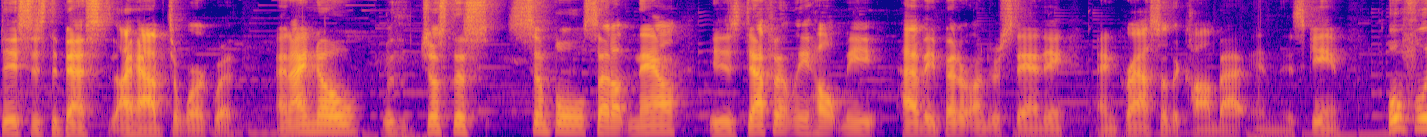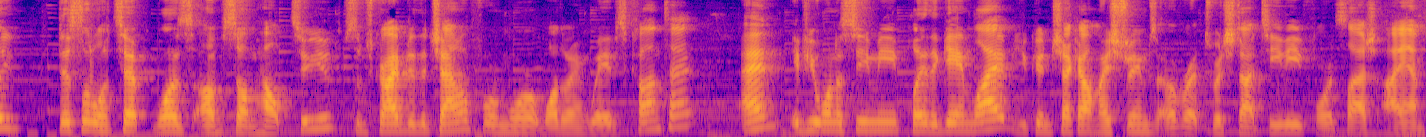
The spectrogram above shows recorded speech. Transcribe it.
this is the best I have to work with. And I know with just this simple setup now, it has definitely helped me have a better understanding and grasp of the combat in this game. Hopefully, this little tip was of some help to you. Subscribe to the channel for more Wuthering Waves content. And if you want to see me play the game live, you can check out my streams over at twitch.tv forward slash IM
